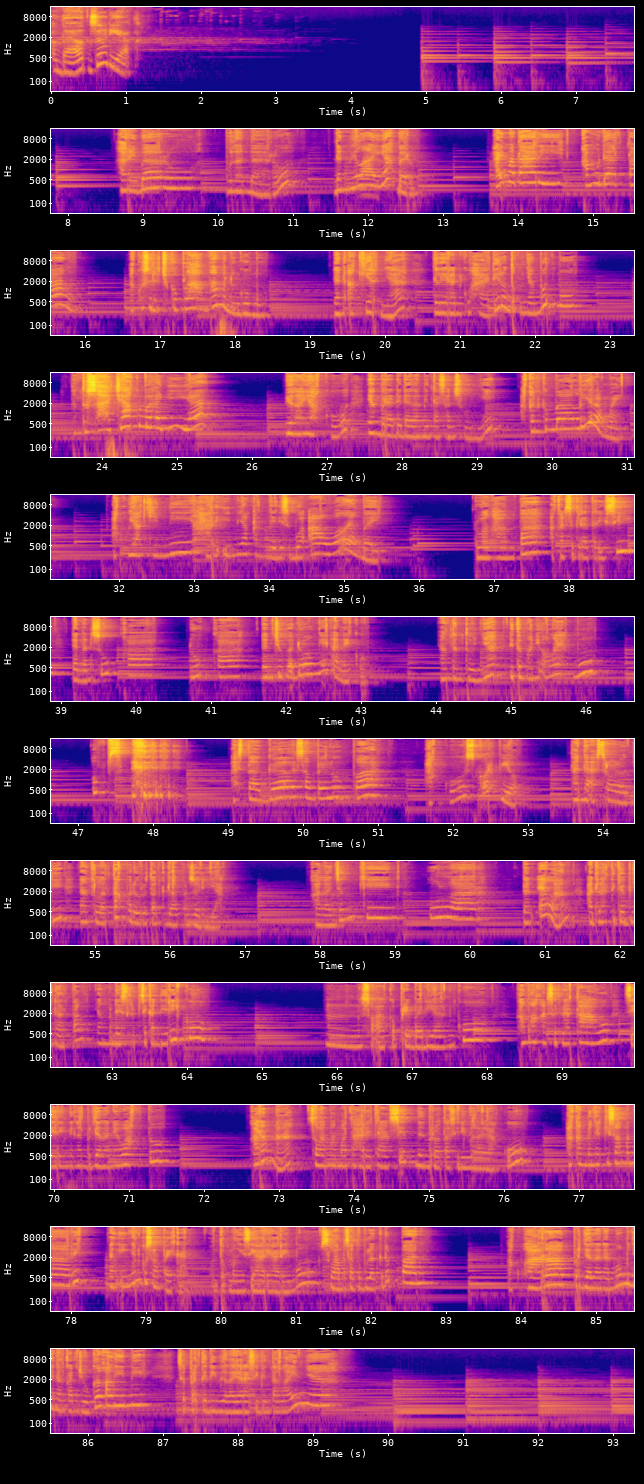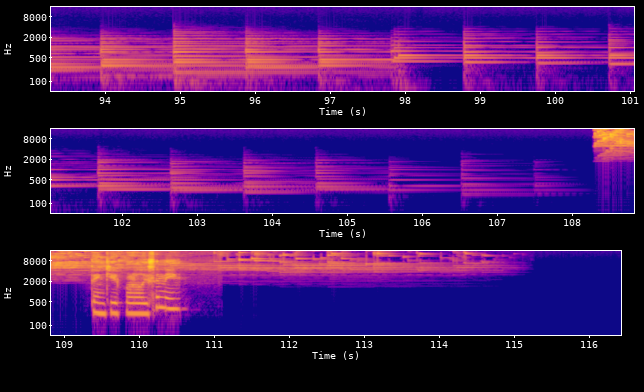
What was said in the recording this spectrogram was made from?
about zodiac. Hari baru, bulan baru, dan wilayah baru. Hai matahari, kamu datang. Aku sudah cukup lama menunggumu. Dan akhirnya giliranku hadir untuk menyambutmu. Tentu saja aku bahagia. Wilayahku yang berada dalam lintasan sunyi akan kembali ramai. Aku yakini hari ini akan menjadi sebuah awal yang baik. Ruang hampa akan segera terisi dengan suka, duka, dan juga dongeng anehku. Yang tentunya ditemani olehmu. Ups. Astaga, sampai lupa. Aku Scorpio. Tanda astrologi yang terletak pada urutan ke-8 zodiak. Kala jengking, ular, dan elang adalah tiga binatang yang mendeskripsikan diriku. Hmm, soal kepribadianku, kamu akan segera tahu seiring dengan berjalannya waktu. Karena selama matahari transit dan berotasi di wilayahku, akan banyak kisah menarik yang ingin ku sampaikan untuk mengisi hari-harimu selama satu bulan ke depan. Aku harap perjalananmu menyenangkan juga kali ini, seperti di wilayah rasi bintang lainnya. Thank you for listening.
